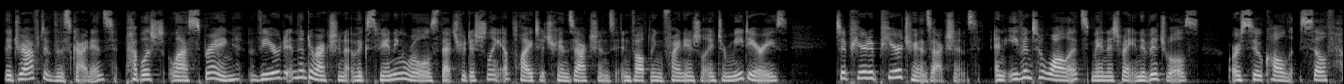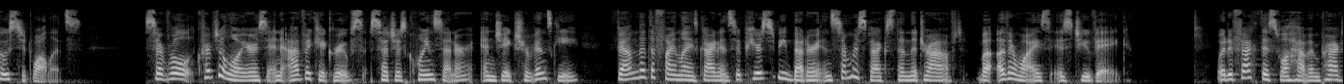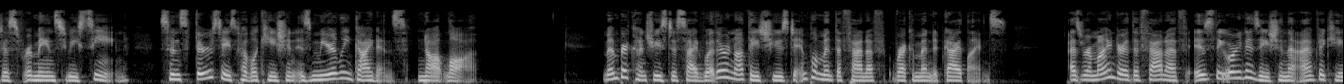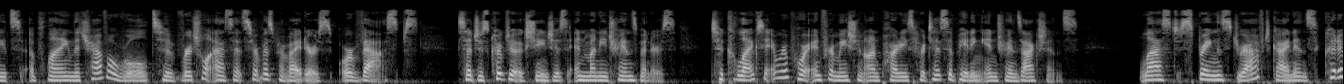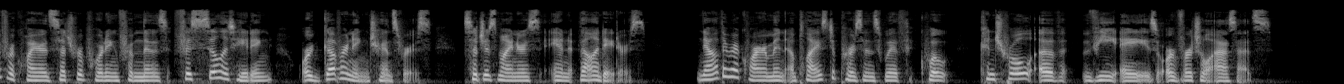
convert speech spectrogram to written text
The draft of this guidance, published last spring, veered in the direction of expanding rules that traditionally apply to transactions involving financial intermediaries to peer to peer transactions and even to wallets managed by individuals or so called self hosted wallets. Several crypto lawyers and advocate groups, such as Coin Center and Jake Chervinsky, found that the finalized guidance appears to be better in some respects than the draft, but otherwise is too vague. What effect this will have in practice remains to be seen, since Thursday's publication is merely guidance, not law. Member countries decide whether or not they choose to implement the FATF recommended guidelines. As a reminder, the FATF is the organization that advocates applying the travel rule to virtual asset service providers, or VASPs, such as crypto exchanges and money transmitters, to collect and report information on parties participating in transactions. Last spring's draft guidance could have required such reporting from those facilitating or governing transfers, such as miners and validators. Now the requirement applies to persons with, quote, control of VAs or virtual assets.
